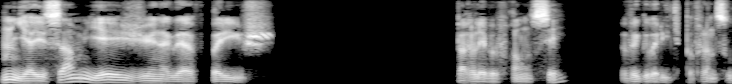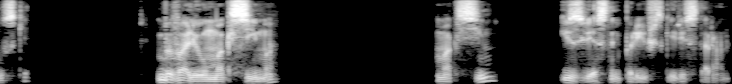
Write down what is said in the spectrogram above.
«Я и сам езжу иногда в Париж». «Parlez-vous français?» Вы говорите по-французски? Бывали у Максима? Максим – известный парижский ресторан.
